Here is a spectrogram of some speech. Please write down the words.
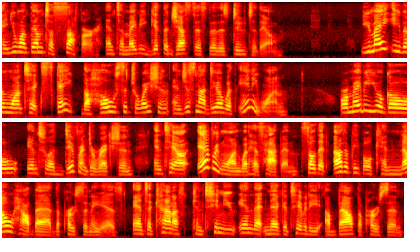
and you want them to suffer and to maybe get the justice that is due to them. You may even want to escape the whole situation and just not deal with anyone. Or maybe you'll go into a different direction and tell everyone what has happened so that other people can know how bad the person is and to kind of continue in that negativity about the person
